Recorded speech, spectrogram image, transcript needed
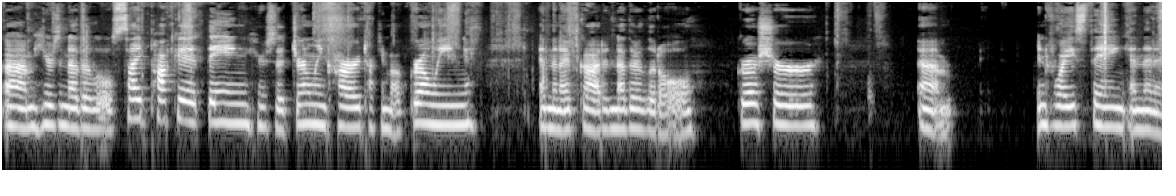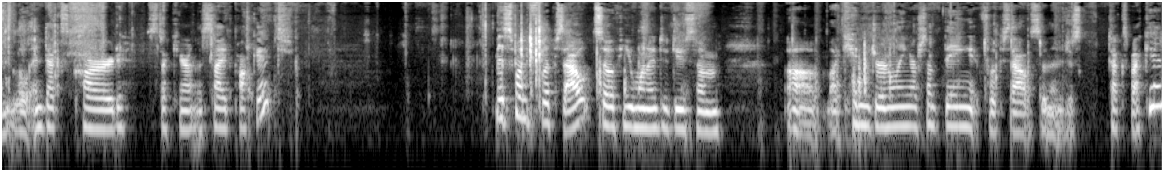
Um, here's another little side pocket thing. Here's a journaling card talking about growing. And then I've got another little grocer um, invoice thing and then a little index card stuck here on the side pocket. This one flips out, so if you wanted to do some uh, like hidden journaling or something, it flips out, so then it just tucks back in.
